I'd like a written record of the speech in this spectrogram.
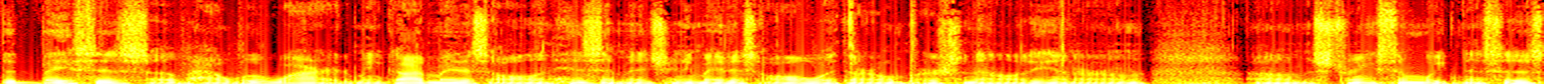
the basis of how we're wired. I mean, God made us all in His image, and He made us all with our own personality and our own um, strengths and weaknesses.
